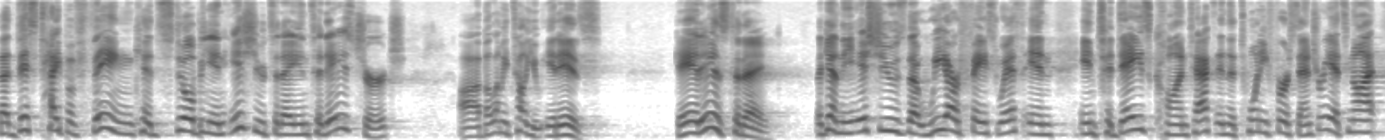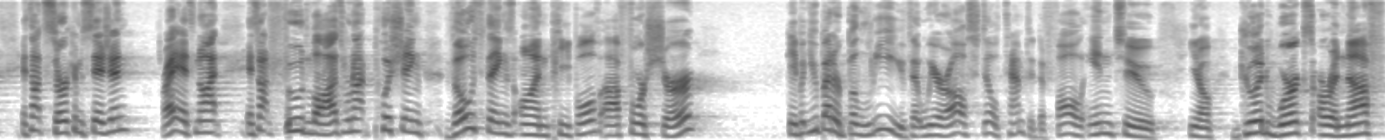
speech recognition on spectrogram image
that this type of thing could still be an issue today in today's church, uh, but let me tell you, it is. Okay, it is today. Again, the issues that we are faced with in, in today's context, in the 21st century, it's not, it's not circumcision, right? It's not, it's not food laws. We're not pushing those things on people uh, for sure. Okay, but you better believe that we are all still tempted to fall into, you know, good works are enough,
